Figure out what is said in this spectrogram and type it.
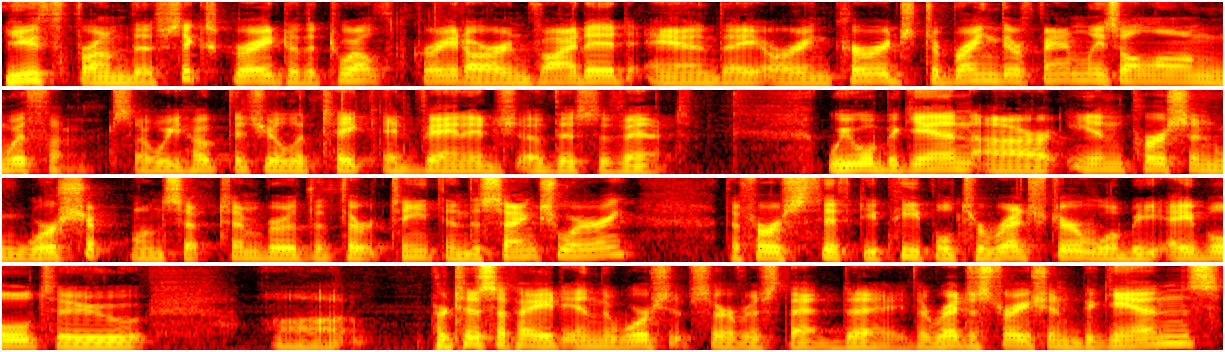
Youth from the 6th grade to the 12th grade are invited and they are encouraged to bring their families along with them. So we hope that you'll take advantage of this event. We will begin our in-person worship on September the 13th in the sanctuary the first 50 people to register will be able to uh, participate in the worship service that day. The registration begins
